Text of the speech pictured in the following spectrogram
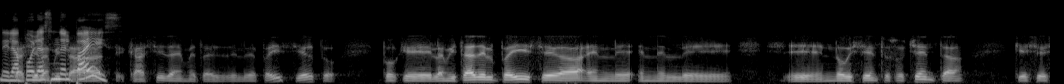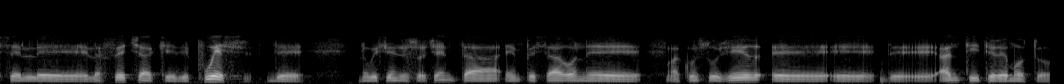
De la población del país. Casi la mitad del, país, cierto. Porque la mitad del país era en, en el 980, que esa es el, la fecha que después de 1980 empezaron eh, a construir eh, eh, de antiterremoto.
